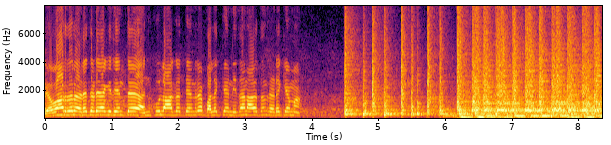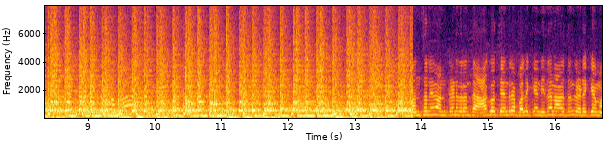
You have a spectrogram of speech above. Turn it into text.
ವ್ಯವಹಾರದಲ್ಲಿ ಅಡೆತಡೆ ಆಗಿದೆ ಅಂತೆ ಅನುಕೂಲ ಆಗುತ್ತೆ ಅಂದ್ರೆ ಬಲಕ್ಕೆ ನಿಧಾನ ಆಗುತ್ತೆ ಅಂದ್ರೆ ಅಡಕೆಮ್ಮ ಮನ್ಸಲ್ಲಿ ಏನೋ ಅನ್ಕೊಂಡಿದ್ರಂತೆ, ಆಗುತ್ತೆ ಅಂದ್ರೆ ಬಲಕ್ಕೆ ನಿಧಾನ ಆಗುತ್ತೆ ಅಂದ್ರೆ ಅಡಕೆಮ್ಮ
